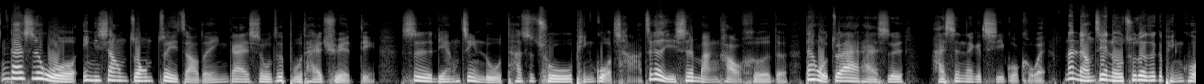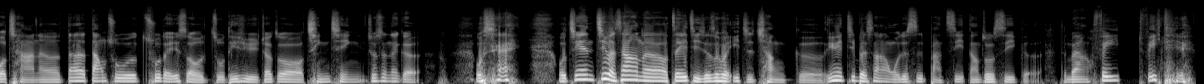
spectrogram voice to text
应该是我印象中最早的，应该是我这不太确定，是梁静茹，她是出苹果茶，这个也是蛮好喝的，但我最爱的还是。还是那个奇异果口味。那梁静茹出的这个苹果茶呢？但是当初出的一首主题曲叫做《亲亲》，就是那个。我现在我今天基本上呢，这一集就是会一直唱歌，因为基本上我就是把自己当做是一个怎么样飞飞碟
